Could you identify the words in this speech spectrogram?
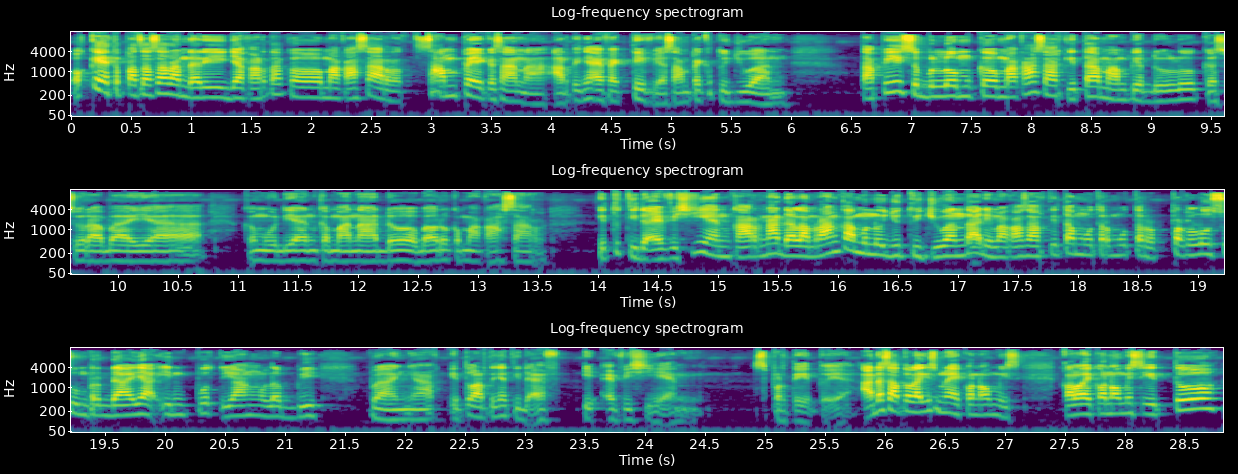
oke okay, tepat sasaran dari Jakarta ke Makassar sampai ke sana, artinya efektif ya sampai ke tujuan. Tapi sebelum ke Makassar kita mampir dulu ke Surabaya, kemudian ke Manado, baru ke Makassar. Itu tidak efisien karena dalam rangka menuju tujuan tadi Makassar kita muter-muter perlu sumber daya input yang lebih banyak. Itu artinya tidak efisien seperti itu ya. Ada satu lagi sebenarnya ekonomis. Kalau ekonomis itu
